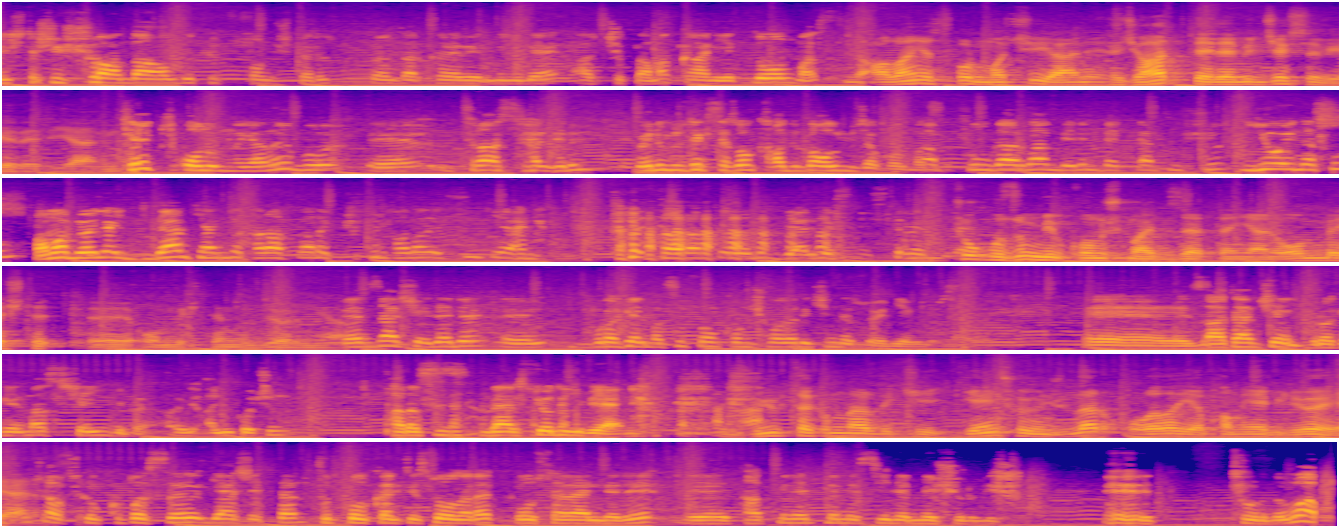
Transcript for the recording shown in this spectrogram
Beşiktaş'ın şu anda aldığı kötü sonuçları Önder Karaveli ile açıklamak ganiyetli olmaz. Alanya Spor maçı yani fecaat denebilecek seviyedeydi yani. Tek olumlu yanı bu e, transferlerin önümüzdeki sezon kadroda olmayacak olması. Fulgar'dan benim beklentim şu, iyi oynasın ama böyle giderken de taraftara küfür falan etsin ki yani taraftar onun gelmesini istemedi. yani. Çok uzun bir konuşmaydı zaten yani 15 te- e, 15 Temmuz diyorum ya. Benzer şeyleri e, Burak Elmas'ın son konuşmaları için de söyleyebiliriz. E, zaten şey, Burak Elmas şey gibi, Ali Koç'un parasız versiyonu gibi yani. Büyük takımlardaki genç oyuncular orada yapamayabiliyor yani. Afrika Kupası gerçekten futbol kalitesi olarak o severleri e, tatmin etmemesiyle meşhur bir e, turnuva.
